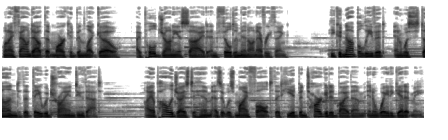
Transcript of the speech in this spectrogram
When I found out that Mark had been let go, I pulled Johnny aside and filled him in on everything. He could not believe it and was stunned that they would try and do that. I apologized to him as it was my fault that he had been targeted by them in a way to get at me.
